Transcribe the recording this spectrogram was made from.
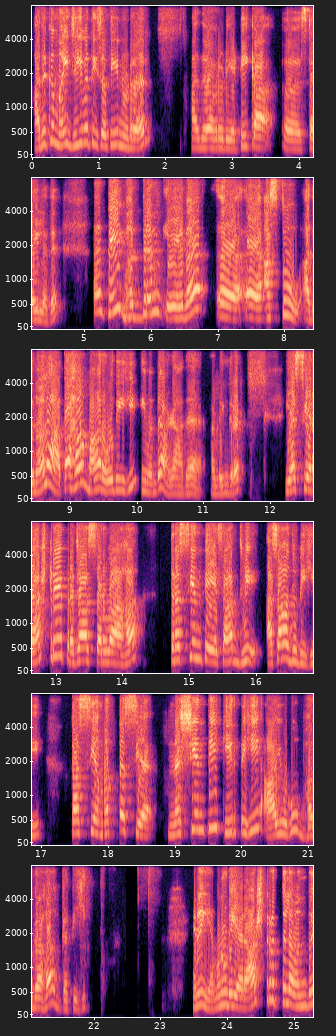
அதுக்கு மை ஜீவதி சதின்னுடுறார் அது அவருடைய டீகா ஸ்டைல் அது. தே பத்ரம் ஏவ அஹ், அஹ், அஸ்து. அதனால அதகா மா ரோதிஹி நீ வந்து அழாத அப்படிங்கிற எஸ்ய ராஷ்டிரே பிரஜா சர்வாக திரஸ்யந்தே சாத்வி அசாதுபிஹி தஸ்ய மத்தஸ்ய நஷ்யந்தி கீர்த்திகி ஆயுகு பகஹ கதிகி ஏன்னா எவனுடைய ராஷ்டிரத்துல வந்து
